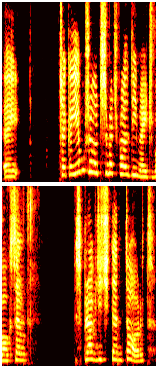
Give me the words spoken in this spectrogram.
Ej, czekaj, ja muszę otrzymać fall damage, bo chcę sprawdzić ten tort.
